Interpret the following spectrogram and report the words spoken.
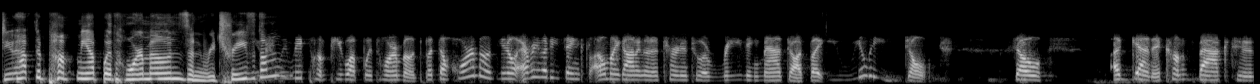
Do you have to pump me up with hormones and retrieve them? Usually we pump you up with hormones, but the hormones, you know, everybody thinks, oh my God, I'm going to turn into a raving mad dog, but you really don't. So again, it comes back to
